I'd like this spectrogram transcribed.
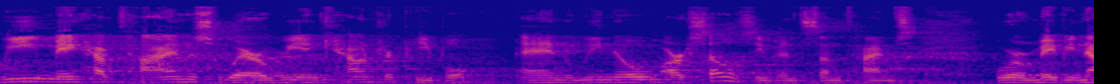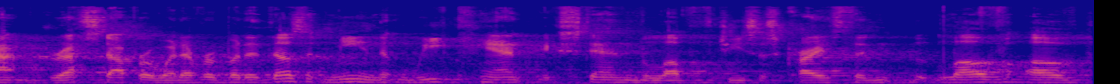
we may have times where we encounter people and we know ourselves even sometimes we're maybe not dressed up or whatever, but it doesn't mean that we can't extend the love of Jesus Christ, the love of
